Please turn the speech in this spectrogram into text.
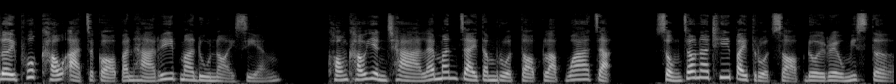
เลยพวกเขาอาจจะก่อปัญหารีบมาดูหน่อยเสียง ของเขาเย็นชาและมั่นใจตำรวจตอบกลับว่าจะ ส่งเจ้าหน้าที่ไปตรวจสอบโดยเร็วมิสเตอร์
